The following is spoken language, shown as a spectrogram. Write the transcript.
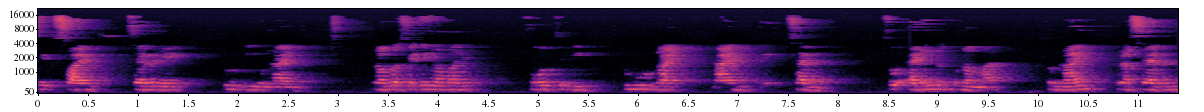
six five seven eight two zero nine number second number है four three two nine nine eight seven so adding two number so nine plus seven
